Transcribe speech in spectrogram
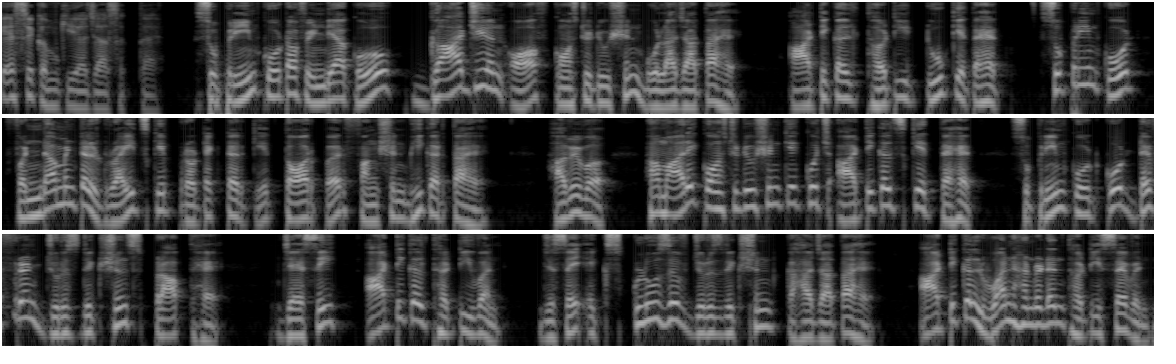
कैसे कम किया जा सकता है? सुप्रीम कोर्ट ऑफ़ इंडिया को गार्जियन ऑफ़ कॉन्स्टिट्यूशन बोला जाता है। आर्टिकल 32 के तहत सुप्रीम कोर्ट फंडामेंटल राइट्स के प्रोटेक्टर के तौर पर फ़ंक्शन भी करता है। हावेवर हमारे कॉन्स्टिट्यूशन के कुछ आर्टिकल्स के तहत सुप्रीम कोर्ट को डिफरेंट जुरिस्डिक्शन प्राप्त है। जैसे आर्टिकल 31 जिसे एक्सक्लूसिव जुरिस्डिक्शन कहा जाता है। आर्टिकल 137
